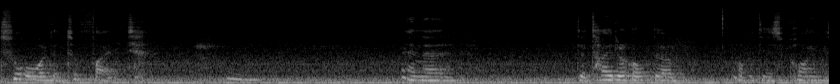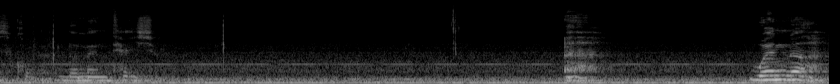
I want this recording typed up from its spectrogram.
too old to fight. And uh, the title of, the, of this poem is called Lamentation. when uh,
